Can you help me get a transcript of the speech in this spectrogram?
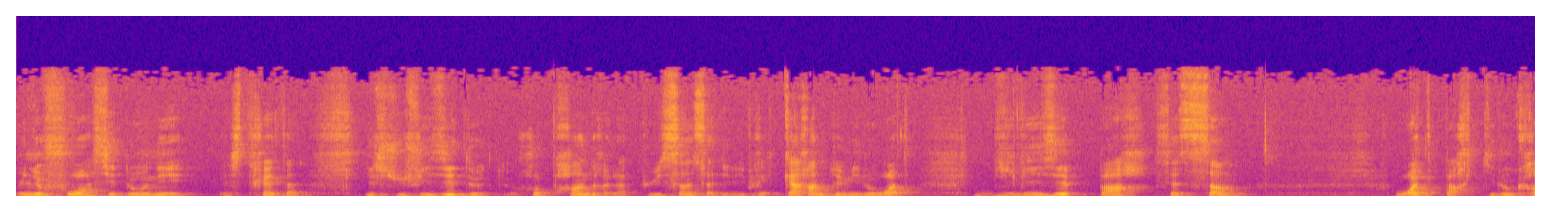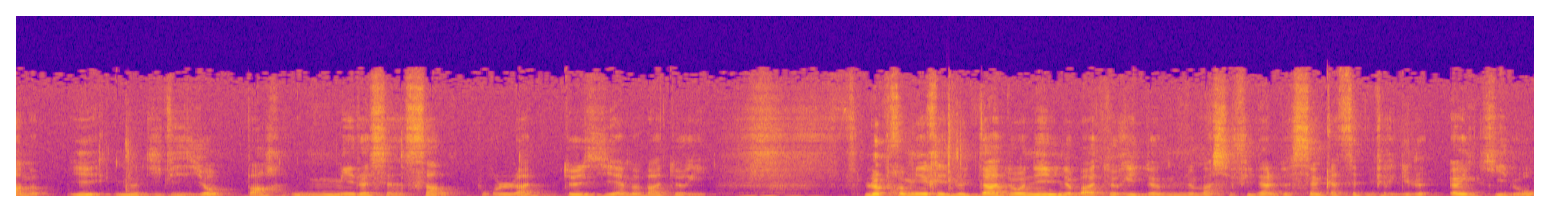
une fois ces données il suffisait de reprendre la puissance à délivrer, 40 000 watts, divisé par 700 watts par kilogramme et une division par 1500 pour la deuxième batterie. Le premier résultat donnait une batterie de masse finale de 57,1 kg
